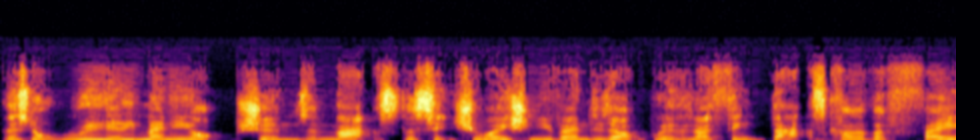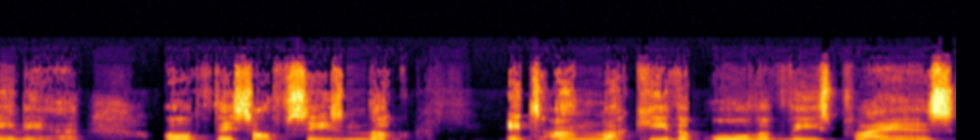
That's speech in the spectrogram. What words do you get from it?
there's not really many options, and that's the situation you've ended up with. And I think that's kind of the failure of this off-season. Look, it's unlucky that all of these players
